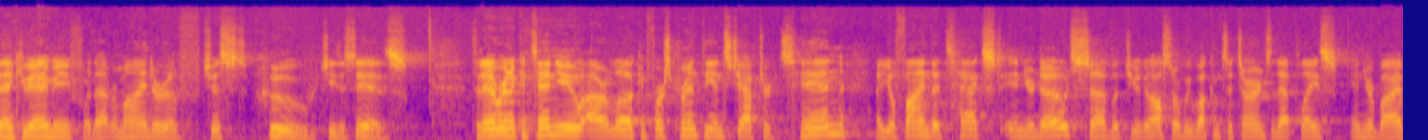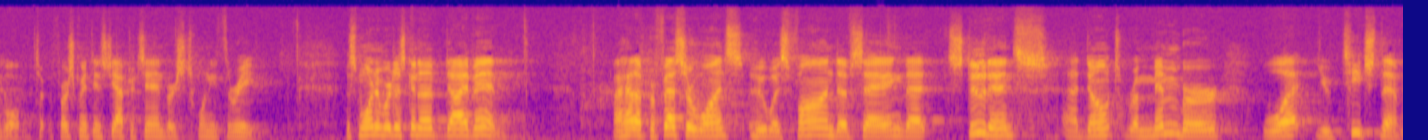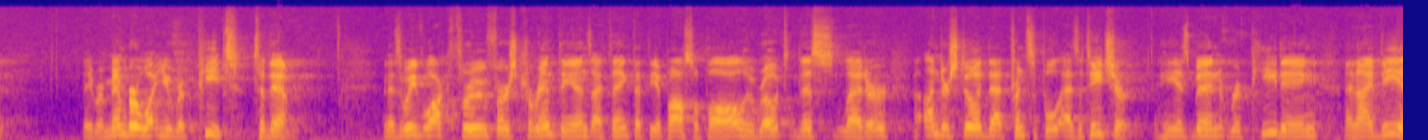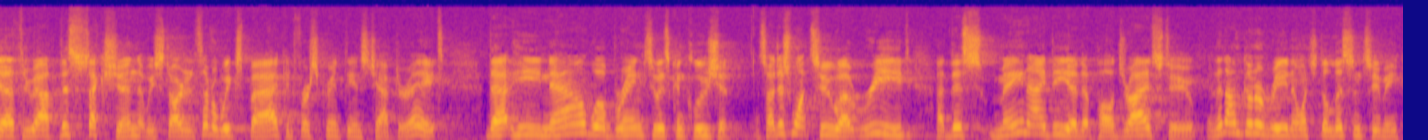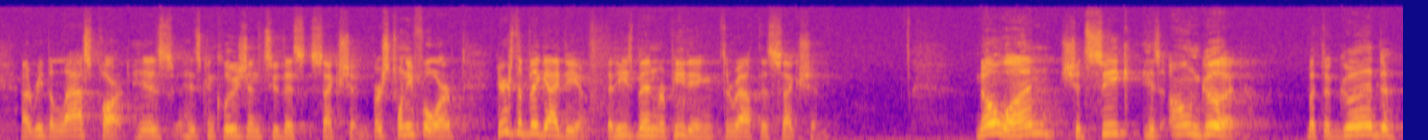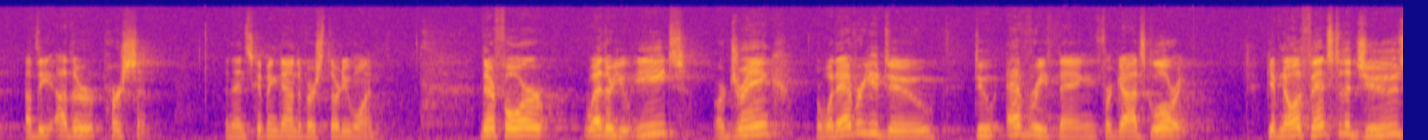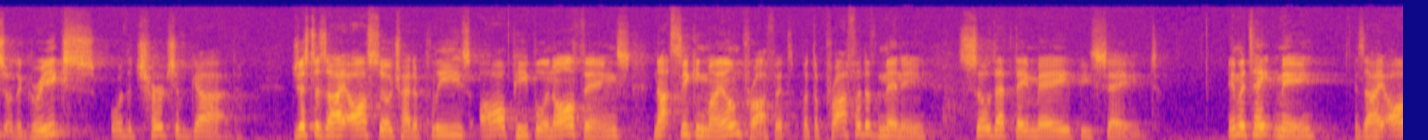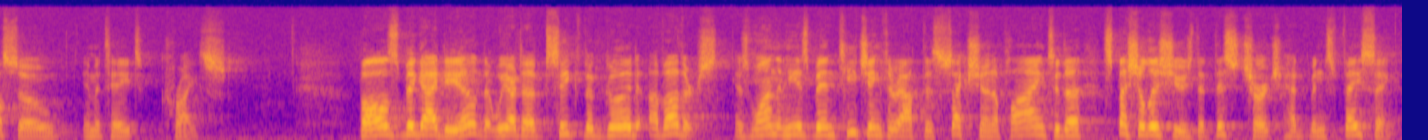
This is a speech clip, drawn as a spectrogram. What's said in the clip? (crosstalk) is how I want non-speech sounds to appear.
Thank you, Amy, for that reminder of just who Jesus is. Today we're going to continue our look in 1 Corinthians chapter 10. Uh, you'll find the text in your notes, uh, but you can also be welcome to turn to that place in your Bible. 1 Corinthians chapter 10, verse 23. This morning we're just going to dive in. I had a professor once who was fond of saying that students uh, don't remember what you teach them, they remember what you repeat to them. And as we've walked through 1 Corinthians, I think that the Apostle Paul, who wrote this letter, understood that principle as a teacher. He has been repeating an idea throughout this section that we started several weeks back in 1 Corinthians chapter 8 that he now will bring to his conclusion. So I just want to uh, read uh, this main idea that Paul drives to, and then I'm going to read, and I want you to listen to me, uh, read the last part, his, his conclusion to this section. Verse 24 Here's the big idea that he's been repeating throughout this section No one should seek his own good, but the good of the other person. And then skipping down to verse 31. Therefore, whether you eat or drink or whatever you do, do everything for God's glory. Give no offense to the Jews or the Greeks or the church of God just as I also try to please all people in all things, not seeking my own profit, but the profit of many, so that they may be saved. Imitate me as I also imitate Christ. Paul's big idea that we are to seek the good of others is one that he has been teaching throughout this section, applying to the special issues that this church had been facing.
